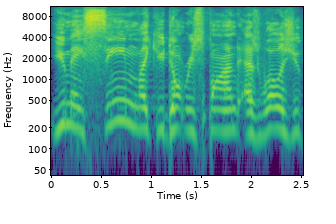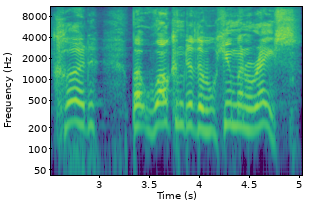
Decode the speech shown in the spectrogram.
You may seem like you don't respond as well as you could, but welcome to the human race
